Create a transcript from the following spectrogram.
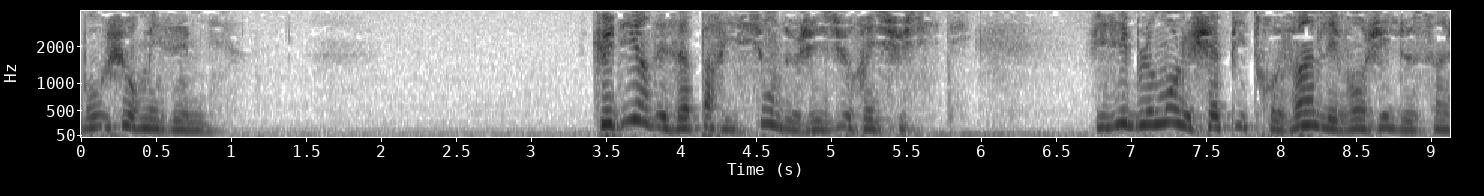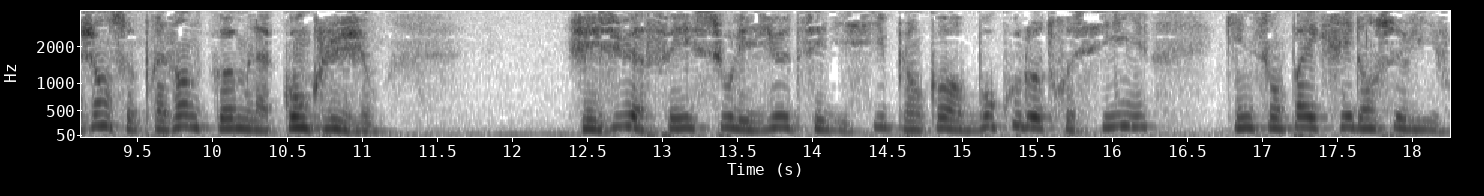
Bonjour mes amis. Que dire des apparitions de Jésus ressuscité? Visiblement, le chapitre 20 de l'évangile de Saint Jean se présente comme la conclusion. Jésus a fait sous les yeux de ses disciples encore beaucoup d'autres signes qui ne sont pas écrits dans ce livre.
